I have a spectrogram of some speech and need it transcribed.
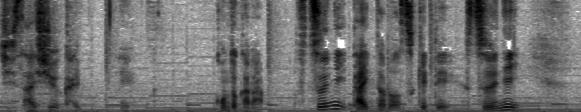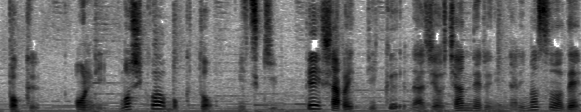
ち最終回。え今度から通にタイトルをつけて普通に僕オンリーもしくは僕と美月で喋っていくラジオチャンネルになりますので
